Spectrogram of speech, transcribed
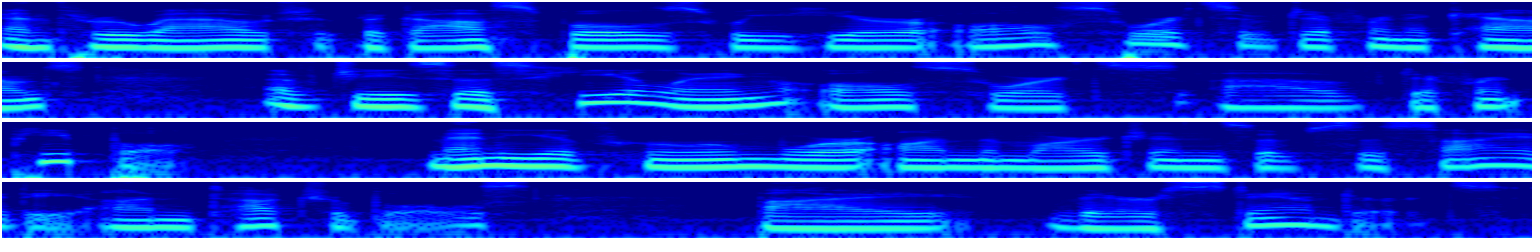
And throughout the Gospels, we hear all sorts of different accounts of Jesus healing all sorts of different people, many of whom were on the margins of society, untouchables by their standards.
